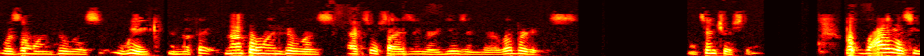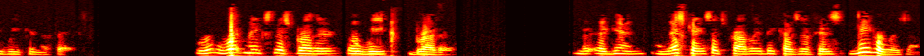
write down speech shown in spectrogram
was the one who was weak in the faith, not the one who was exercising or using their liberties. That's interesting. But why is he weak in the faith? What makes this brother a weak brother? Again, in this case, it's probably because of his legalism.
